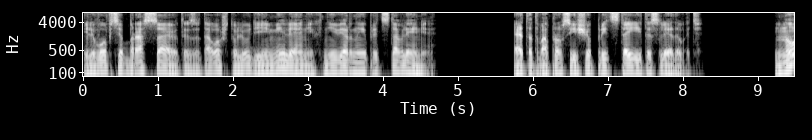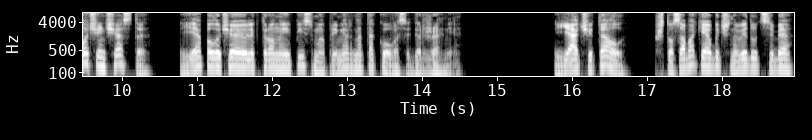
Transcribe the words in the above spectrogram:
или вовсе бросают из-за того, что люди имели о них неверные представления. Этот вопрос еще предстоит исследовать. Но очень часто я получаю электронные письма примерно такого содержания. Я читал, что собаки обычно ведут себя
